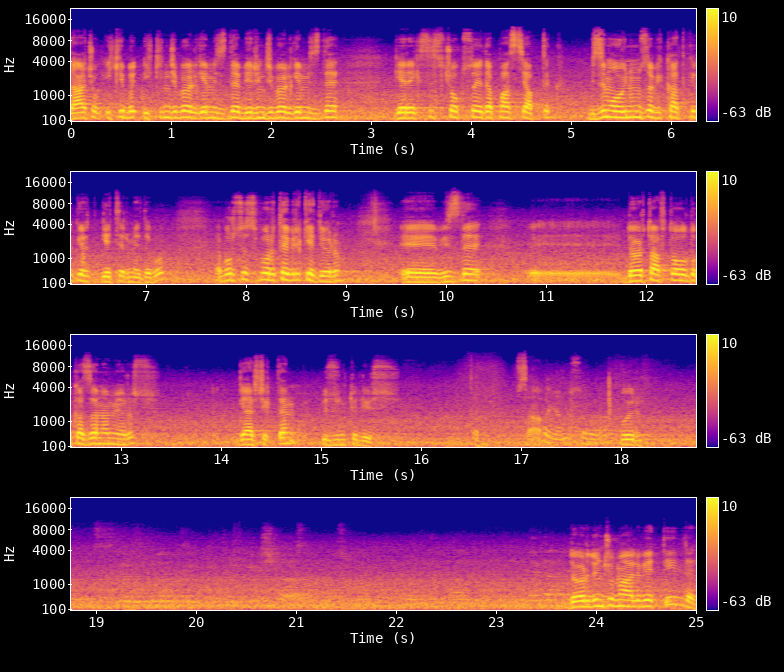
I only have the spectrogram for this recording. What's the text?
daha çok iki, ikinci bölgemizde, birinci bölgemizde gereksiz çok sayıda pas yaptık. Bizim oyunumuza bir katkı ge- getirmedi bu. Bursa Spor'u tebrik ediyorum. E, biz de e, 4 hafta oldu kazanamıyoruz. Gerçekten üzüntülüyüz. Sağ olun. Buyurun. Dördüncü mağlubiyet değil de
